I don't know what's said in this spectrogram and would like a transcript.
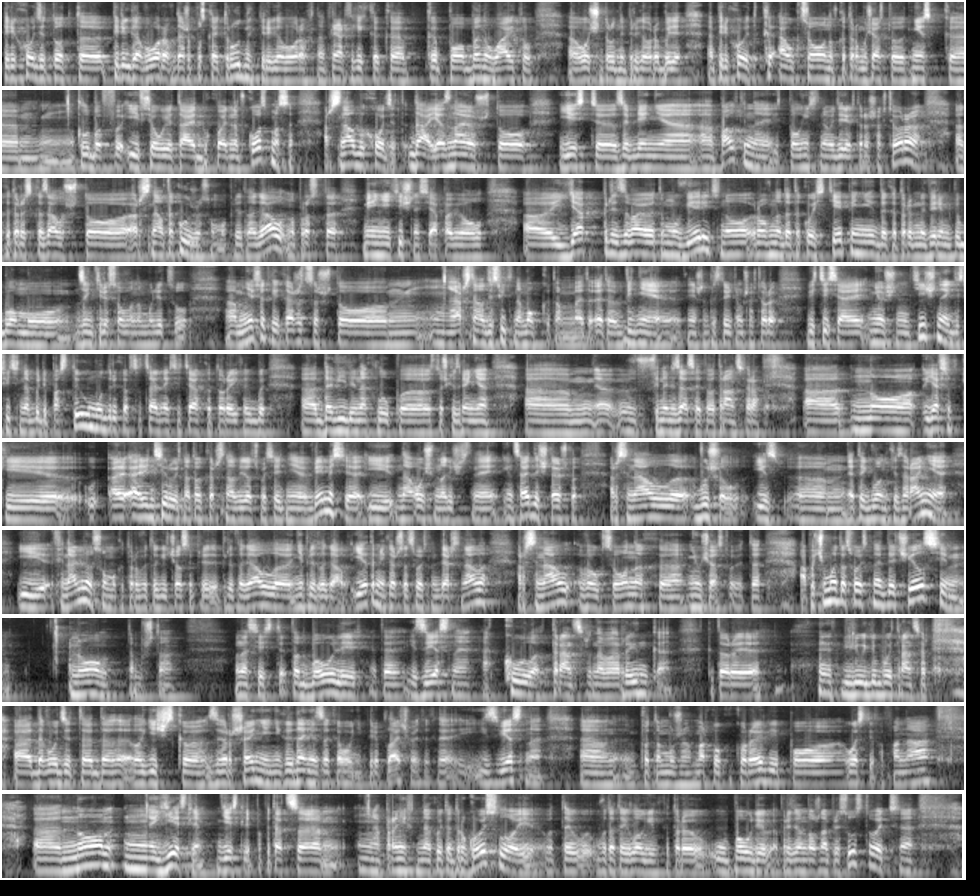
переходит от э, переговоров, даже пускай трудных переговоров, например, таких как, э, по Бену Уайту, э, очень трудные переговоры были, переходит к аукциону, в котором участвуют несколько клубов, и все улетает буквально в космос, Арсенал выходит. Да, я знаю, что есть заявление Палкина, исполнительного директора Шахтера, который сказал, что Арсенал такую же сумму предлагал, но просто менее этично себя повел. Я призываю этому верить, но ровно до такой степени, до которой мы верим любому заинтересованному нарисованному лицу. Мне все-таки кажется, что Арсенал действительно мог, там, это, это виднее, конечно, представителям Шахтера, вести себя не очень этично, и действительно были посты у Мудрика в социальных сетях, которые как бы давили на клуб с точки зрения финализации этого трансфера. Но я все-таки ориентируюсь на то, как Арсенал ведет в последнее время себя, и на очень многочисленные инсайды считаю, что Арсенал вышел из э, этой гонки заранее, и финальную сумму, которую в итоге Челси предлагал, не предлагал. И это, мне кажется, свойственно для Арсенала. Арсенал в аукционах э, не участвует. А почему это свойственно для Челси? Ну, потому что у нас есть тот Боули, это известная акула трансферного рынка, которая любой трансфер э, доводит э, до логического завершения, никогда ни за кого не переплачивает. Это известно э, по тому же Марку Кукурелли, по Уэсли Фафана. Но если, если попытаться проникнуть на какой-то другой слой вот, вот этой логики, которая у Боули определенно должна присутствовать,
